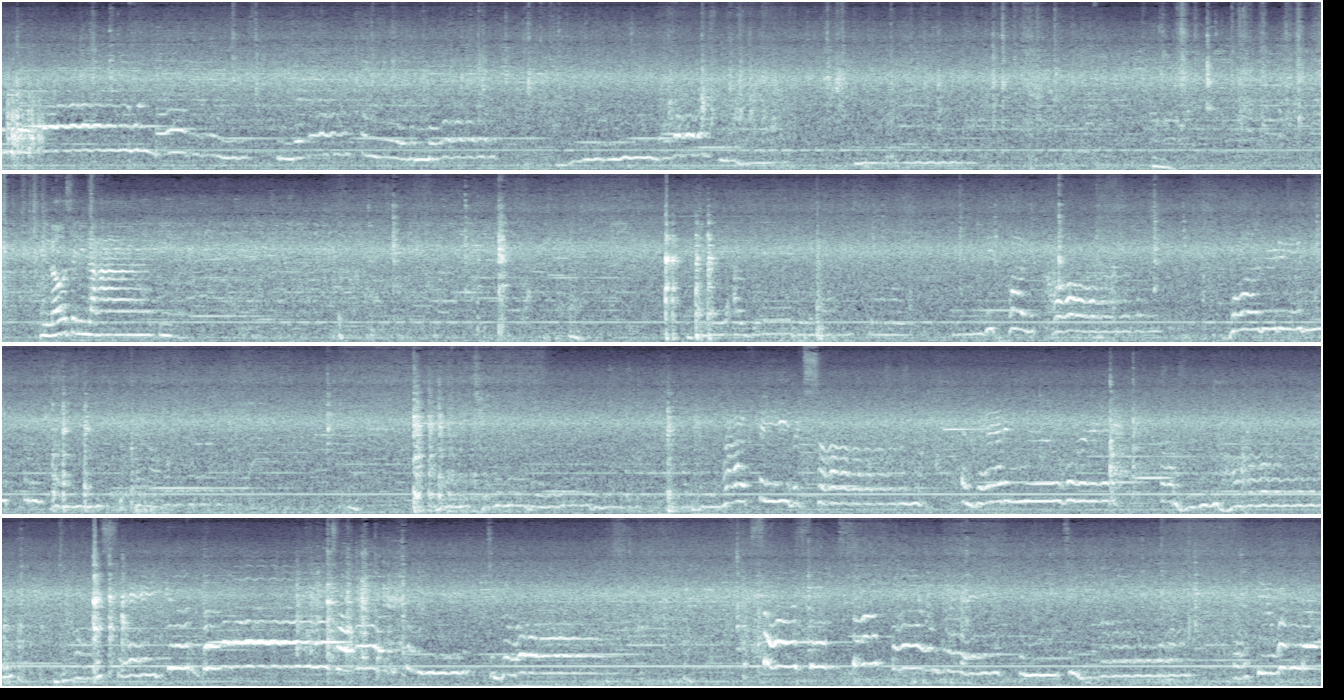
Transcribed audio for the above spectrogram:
Hello sa inyong lahat. You you My favorite song, and then I you and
